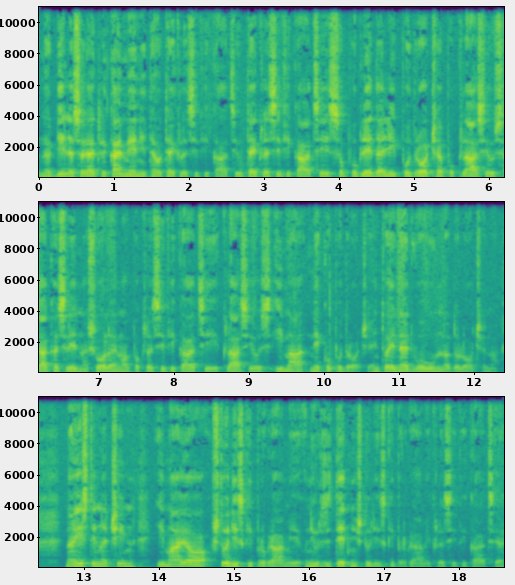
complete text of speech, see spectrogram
naredili, so rekli, kaj menite o tej klasifikaciji. V tej klasifikaciji so pogledali področja po klasi, vsaka srednja šola ima po klasifikaciji Klasius, ima neko področje in to je nedvoumno določeno. Na isti način imajo študijski programi, univerzitetni študijski programi klasifikacije.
